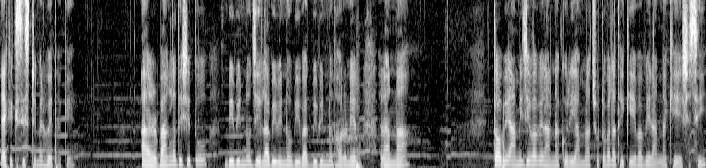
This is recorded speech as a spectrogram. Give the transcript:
এক এক সিস্টেমের হয়ে থাকে। আর বাংলাদেশে তো বিভিন্ন জেলা, বিভিন্ন বিভাগ, বিভিন্ন ধরনের রান্না। তবে আমি যেভাবে রান্না করি, আমরা ছোটোবেলা থেকে এভাবে রান্না খেয়ে এসেছি।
